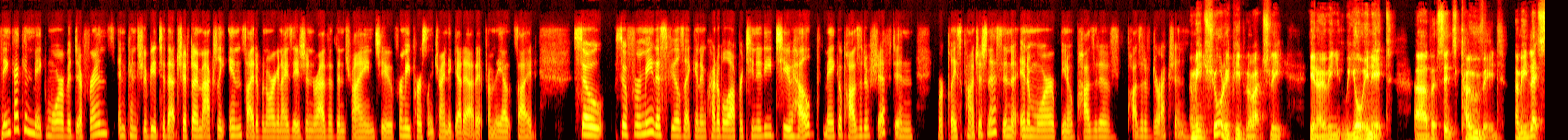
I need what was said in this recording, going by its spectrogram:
think I can make more of a difference and contribute to that shift. I'm actually inside of an organization rather than trying to, for me personally, trying to get at it from the outside. So, so for me, this feels like an incredible opportunity to help make a positive shift in workplace consciousness in, in a more, you know, positive, positive direction. I mean, surely people are actually, you know, I mean, you're in it uh, but since COVID, I mean, let's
